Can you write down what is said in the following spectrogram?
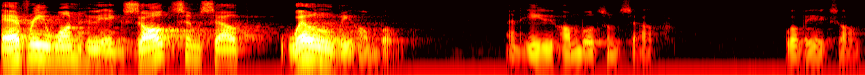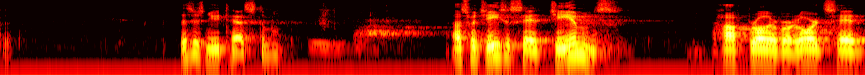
everyone who exalts himself will be humbled, and he who humbles himself will be exalted. This is New Testament. That's what Jesus said. James, the half brother of our Lord, said,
